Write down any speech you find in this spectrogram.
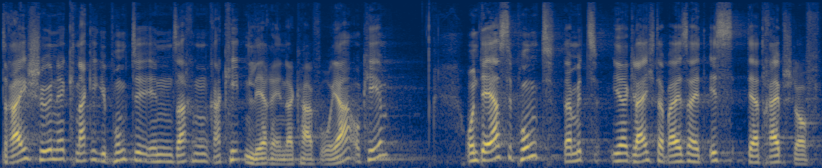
drei schöne, knackige Punkte in Sachen Raketenlehre in der KFO. Ja, okay? Und der erste Punkt, damit ihr gleich dabei seid, ist der Treibstoff.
